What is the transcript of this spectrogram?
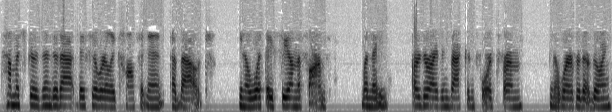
how much goes into that, they feel really confident about, you know, what they see on the farms when they are driving back and forth from, you know, wherever they're going.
